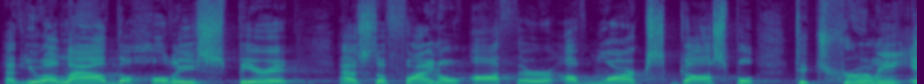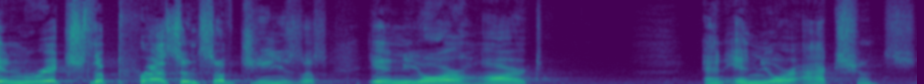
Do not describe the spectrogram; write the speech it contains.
have you allowed the Holy Spirit as the final author of Mark's gospel to truly enrich the presence of Jesus in your heart and in your actions.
